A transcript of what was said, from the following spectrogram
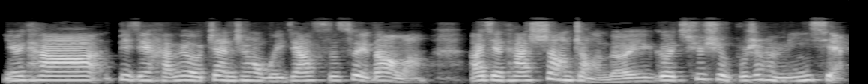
因为它毕竟还没有站上维加斯隧道嘛，而且它上涨的一个趋势不是很明显。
